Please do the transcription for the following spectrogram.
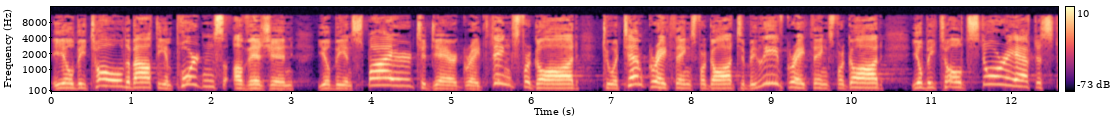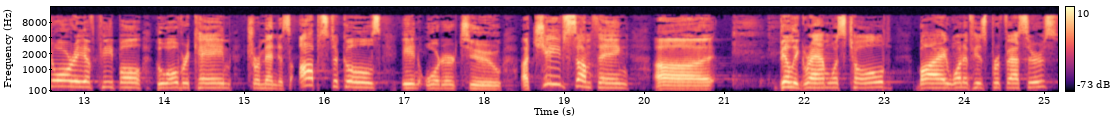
you'll be told about the importance of vision. You'll be inspired to dare great things for God, to attempt great things for God, to believe great things for God. You'll be told story after story of people who overcame tremendous obstacles in order to achieve something. Uh, Billy Graham was told by one of his professors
